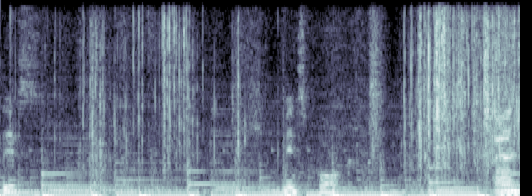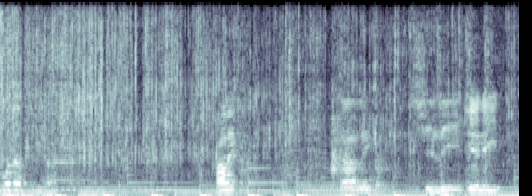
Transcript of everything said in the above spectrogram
this minced pork. And what else have you got? Garlic, garlic, chili, chili,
